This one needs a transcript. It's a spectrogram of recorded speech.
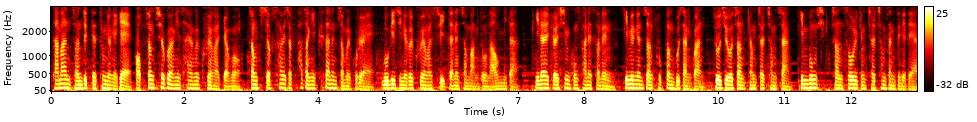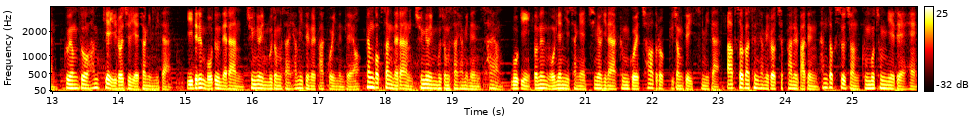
다만 전직 대통령에게 법정 최고형인 사형을 구형할 경우 정치적 사회적 파장이 크다는 점을 고려해 무기징역을 구형할 수 있다는 전망도 나옵니다. 이날 결심 공판에서는 김용현 전 국방부 장관, 조지호 전 경찰청장, 김봉식 전 서울경찰청장 등에 대한 구형도 함께 이뤄질 예정입니다. 이들은 모두 내란 중요임무종사 혐의 등을 받고 있는데요. 형법상 내란 중요임무종사 혐의는 사형, 무기 또는 5년 이상의 징역이나 금고에 처하도록 규정돼 있습니다. 앞서 같은 혐의로 재판을 받은 한덕수 전 국무총리에 대해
